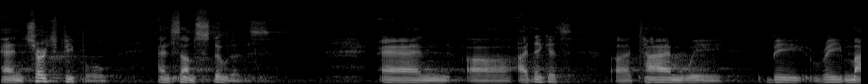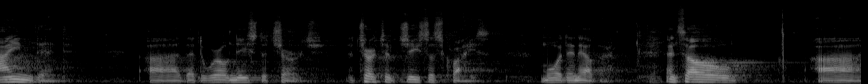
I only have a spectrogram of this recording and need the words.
and church people and some students. And uh, I think it's a time we be reminded uh, that the world needs the church, the church of Jesus Christ, more than ever. And so uh,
